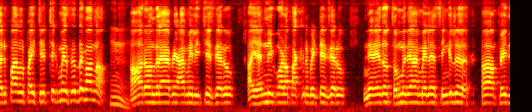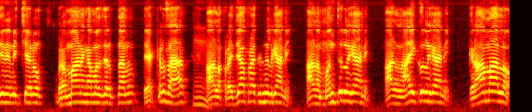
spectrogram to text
పరిపాలనపై చర్చకు మేము సిద్ధంగా ఉన్నాం. ఆరు వందల యాభై హామీలు ఇచ్చేశారు. అవన్నీ కూడా పక్కన పెట్టేశారు. నేనేదో తొమ్మిది హామీలే సింగిల్ పేజీ నేను ఇచ్చాను. బ్రహ్మాండంగా అమలు జరుపుతున్నాను. ఎక్కడ సార్. వాళ్ళ ప్రజాప్రతినిధులు గాని వాళ్ళ మంత్రులు గాని వాళ్ళ నాయకులు గాని గ్రామాల్లో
